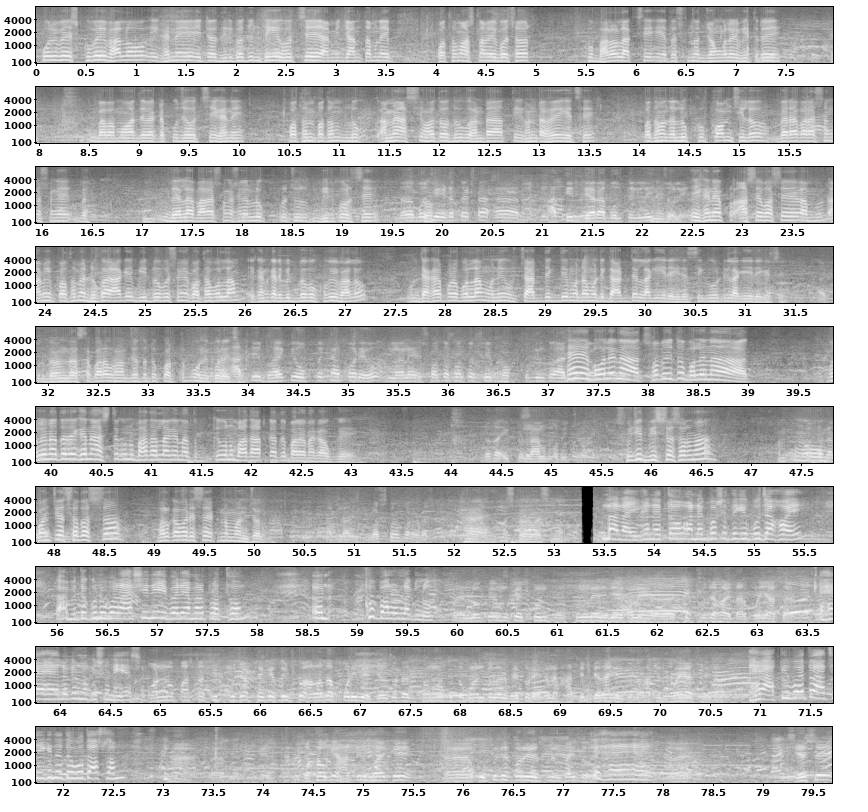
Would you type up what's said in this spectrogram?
পরিবেশ খুবই ভালো, এখানে এটা দীর্ঘদিন থেকে হচ্ছে, আমি জানতাম না প্রথম আসলাম বছর, খুব ভালো লাগছে, এত সুন্দর জঙ্গলের ভিতরে বাবা মহাদেব একটা পুজো হচ্ছে এখানে। প্রথম প্রথম লোক, আমি আসছি হয়তো দু ঘণ্টা, তিন ঘণ্টা হয়ে গেছে। প্রথমত লুক খুব কম ছিল বেড়া বাড়ার সঙ্গে সঙ্গে বেলা বাড়ার সঙ্গে সঙ্গে লোক প্রচুর ভিড় করছে। বলছি এটা তো একটা হাতির ডেরা বলতে গেলেই চলে। এখানে আশেপাশে আমি প্রথমে ঢোকার আগে বিটবাবুর সঙ্গে কথা বললাম। এখানকার বিটবাবু খুবই ভালো। দেখার পরে বললাম উনি চারদিক দিয়ে মোটামুটি গার্ডদের লাগিয়ে রেখেছে সিকিউরিটি লাগিয়ে রেখেছে। পুরো ব্যবস্থা করা ওনার যতটুকু কর্তব্য উনি করেছে হাতির ভয়কে উপেক্ষা করেও মানে শত শত শিব ভক্ত কিন্তু হ্যাঁ বলে না সবই তো বলে না। বলে না তোর এখানে আসতে কোনো বাধা লাগে না? কেউ কোনো বাধা আটকাতে পারে না কাউকে। দাদা একটু নাম পরিচয়। সুজিত বিশ্ব শর্মা পঞ্চায়েত সদস্য ভলকাবারেশ্বর এক নম্বর অঞ্চল। আপনার লস্কর হ্যাঁ না না এখানে তো অনেক বছর থেকে পূজা হয়। আমি তো কোনোবার আসিনি এবারে আমার প্রথম। খুব ভালো লাগল। মানে লোকের মুখে শুন- শুনলেন যে এখানে শিব পূজা হয় তারপরেই আসা। হ্যাঁ হ্যাঁ লোকের মুখে শুনে আসো। অন্য পাঁচটা শিব পূজার থেকে তো একটু আলাদা পরিবেশ যেহেতু এটা সংরক্ষিত বনাঞ্চলের ভেতরে এখানে হাতির ডেরা কিন্তু হাতির ভয় আছে হ্যাঁ হাতির ভয় তো আছেই কিন্তু তবুও তো আসলাম। হ্যাঁ কোথাও কি হাতির ভয়কে উপেক্ষা করে এসেছিলেন তাই তো? হ্যাঁ হ্যাঁ। এসে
